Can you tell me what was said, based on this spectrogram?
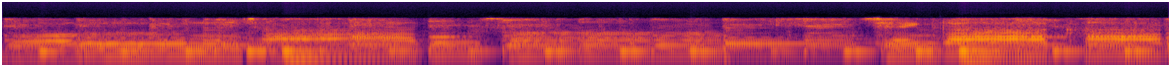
모으는 자고서 생각하라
